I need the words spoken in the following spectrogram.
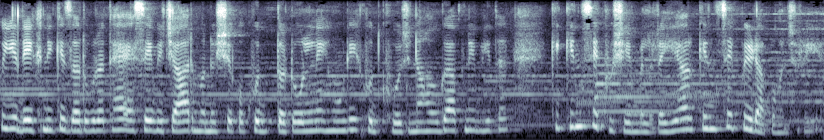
तो ये देखने की ज़रूरत है, ऐसे विचार मनुष्य को खुद टटोलने होंगे, खुद खोजना होगा अपने भीतर, कि किन से खुशी मिल रही है और किन से पीड़ा पहुँच रही है।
